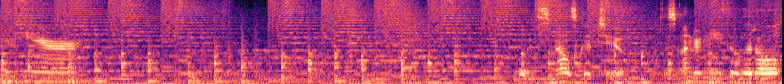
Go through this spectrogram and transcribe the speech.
in here. Oh, it smells good too. Just underneath a little.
